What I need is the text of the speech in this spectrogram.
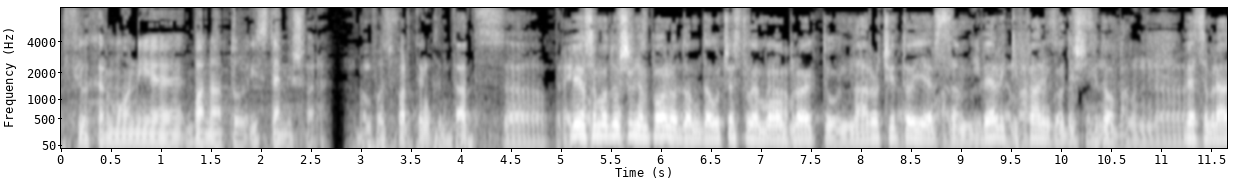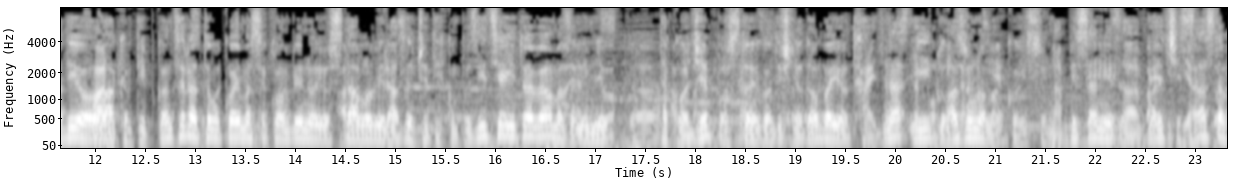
Filharmonije Banatul iz Temišvara. Am fost foarte încântat să preiau Bio sam oduševljen ponudom da učestvujem u ovom projektu, naročito jer sam veliki fan godišnjih doba. uh, Već sam radio ovakav tip koncerata u kojima se kombinuju stavovi različitih kompozicija i to je veoma zanimljivo. Takođe, postoje godišnja doba i od Hajdna i Glazunova koji su napisani za veći sastav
